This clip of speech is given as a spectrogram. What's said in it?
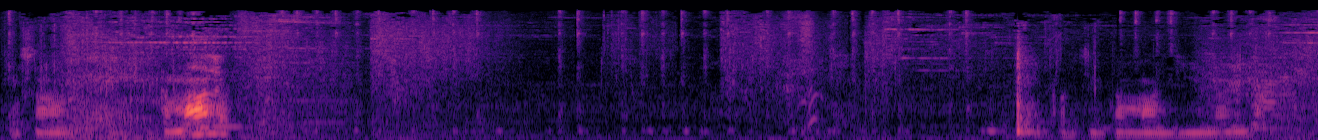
che sono partito male. Sono partito malino. io.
